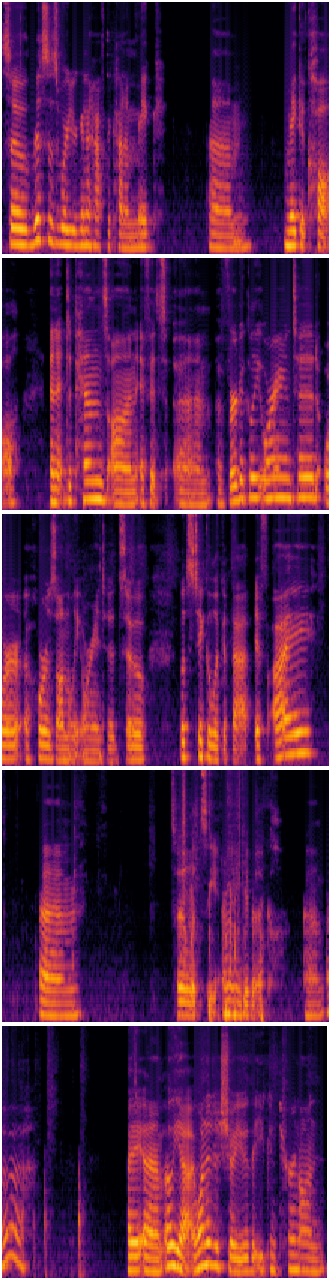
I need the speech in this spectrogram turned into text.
So this is where you're going to have to kind of make um, make a call and it depends on if it's um, a vertically oriented or a horizontally oriented. So let's take a look at that. If I, um, so let's see, I'm going to give it a, um, ah, I, um, oh yeah, I wanted to show you that you can turn on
